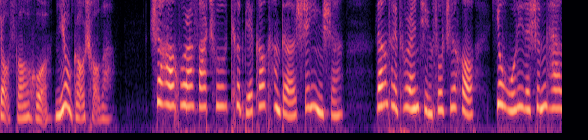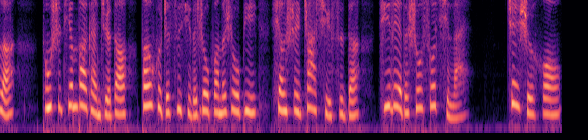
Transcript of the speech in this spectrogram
小骚货，你又高潮了！诗涵忽然发出特别高亢的呻吟声，两腿突然紧缩之后又无力的伸开了，同时天霸感觉到包裹着自己的肉棒的肉壁像是榨取似的激烈的收缩起来。这时候，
